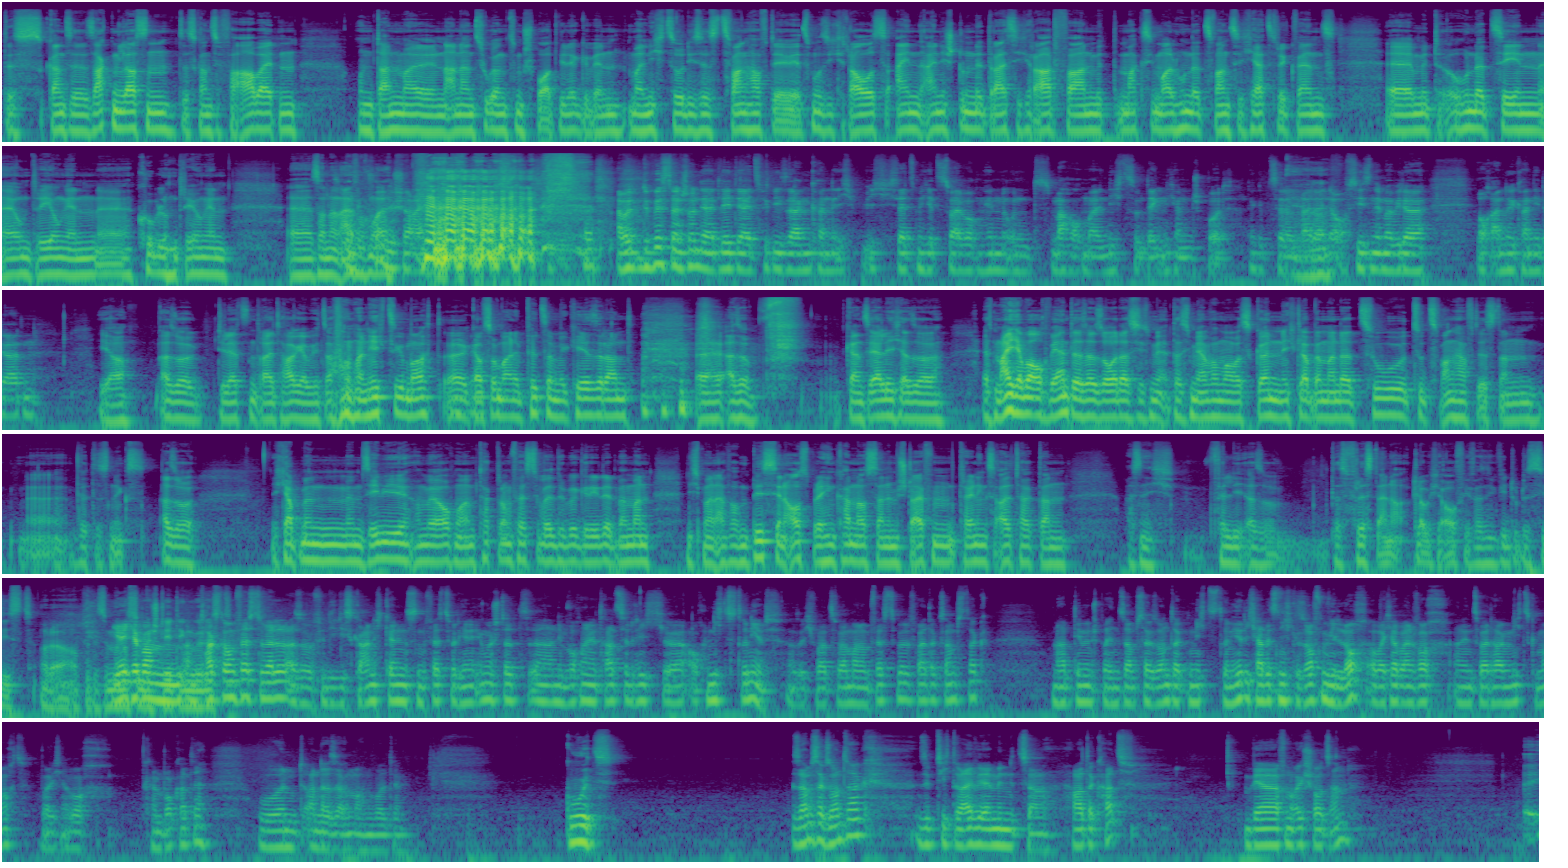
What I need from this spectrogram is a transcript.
das Ganze sacken lassen, das Ganze verarbeiten und dann mal einen anderen Zugang zum Sport wieder gewinnen. Mal nicht so dieses zwanghafte, jetzt muss ich raus, ein, eine Stunde 30 Rad fahren mit maximal 120 Herzfrequenz, äh, mit 110 äh, Umdrehungen, äh, Kurbelumdrehungen äh, sondern einfach mal. Aber du bist dann schon der Athlet, der jetzt wirklich sagen kann, ich, ich setze mich jetzt zwei Wochen hin und mache auch mal nichts und denke nicht an den Sport. Da gibt es ja dann ja. leider in der Offseason immer wieder auch andere Kandidaten. Ja, also die letzten drei Tage habe ich jetzt einfach mal nichts gemacht. Äh, okay. Gab es auch mal eine Pizza mit Käserand. äh, also pff, ganz ehrlich, also das mache ich aber auch während der Saison, dass ich mir, dass ich mir einfach mal was gönne. Ich glaube, wenn man da zu, zu zwanghaft ist, dann äh, wird es nichts. Also ich glaube, mit, mit dem Sebi haben wir auch mal im Taktraum-Festival drüber geredet, wenn man nicht mal einfach ein bisschen ausbrechen kann aus seinem steifen Trainingsalltag, dann, weiß nicht, verliert, also das frisst einer, glaube ich, auf. Ich weiß nicht, wie du das siehst oder ob du das immer ja, ich so bestätigen am, am Taktraum-Festival, also für die, die es gar nicht kennen, ist ein Festival hier in Ingolstadt, äh, an dem Wochenende tatsächlich äh, auch nichts trainiert. Also ich war zweimal am Festival, Freitag, Samstag und habe dementsprechend Samstag, Sonntag nichts trainiert. Ich habe jetzt nicht gesoffen wie ein Loch, aber ich habe einfach an den zwei Tagen nichts gemacht, weil ich einfach keinen Bock hatte und andere Sachen machen wollte. Gut. Samstag, Sonntag, 73 WM in Nizza. Harter Cut. Wer von euch schaut es an?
